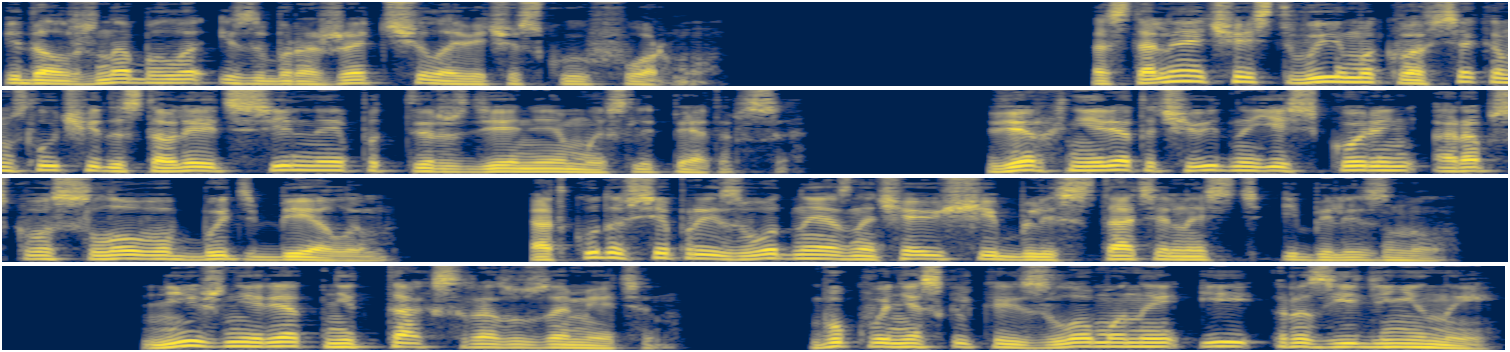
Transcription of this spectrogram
и должна была изображать человеческую форму. Остальная часть выемок во всяком случае доставляет сильное подтверждение мысли Петерса. Верхний ряд, очевидно, есть корень арабского слова «быть белым», откуда все производные, означающие блистательность и белизну. Нижний ряд не так сразу заметен. Буквы несколько изломаны и разъединены.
